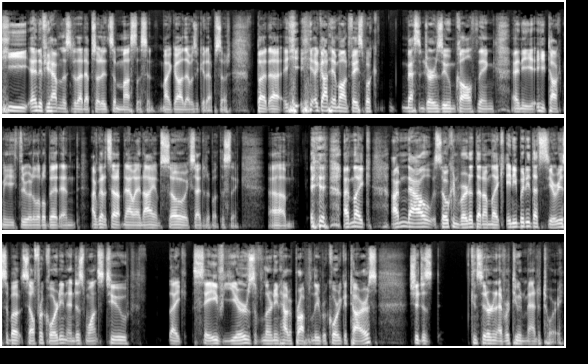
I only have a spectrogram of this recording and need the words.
he and if you haven't listened to that episode, it's a must listen. My God, that was a good episode. But uh, he, I got him on Facebook Messenger Zoom call thing, and he he talked me through it a little bit, and I've got it set up now, and I am so excited about this thing. Um, I'm like I'm now so converted that I'm like anybody that's serious about self recording and just wants to like save years of learning how to properly record guitars should just consider an Evertune mandatory.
